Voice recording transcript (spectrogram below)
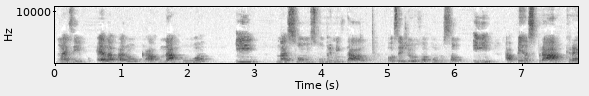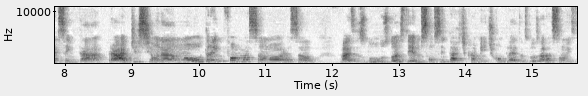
Um exemplo, ela parou o carro na rua e nós fomos cumprimentá-la. Ou seja, eu uso a conjunção e apenas para acrescentar, para adicionar uma outra informação à oração. Mas os, do, os dois termos são sintaticamente completos, as duas orações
